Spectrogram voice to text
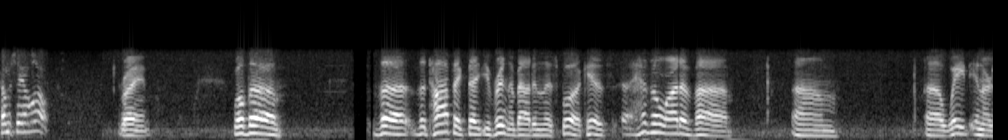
Come say hello. Right. Well, the the the topic that you've written about in this book is has a lot of uh, um, uh, weight in our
